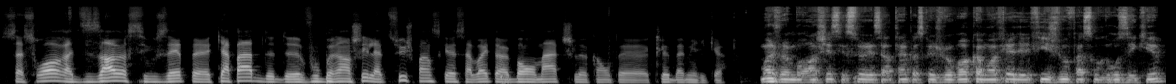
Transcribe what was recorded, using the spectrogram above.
ce soir à 10h, si vous êtes euh, capable de, vous brancher là-dessus, je pense que ça va être un bon match contre euh, Club América. Moi, je vais me brancher, c'est sûr et certain, parce que je veux voir comment Philadelphie joue face aux grosses équipes.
